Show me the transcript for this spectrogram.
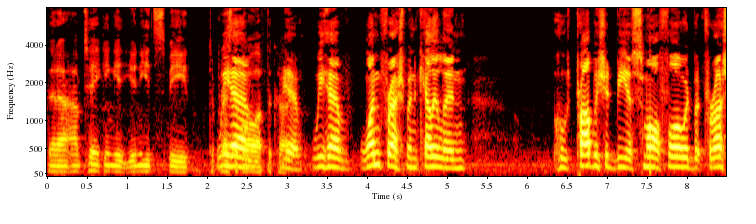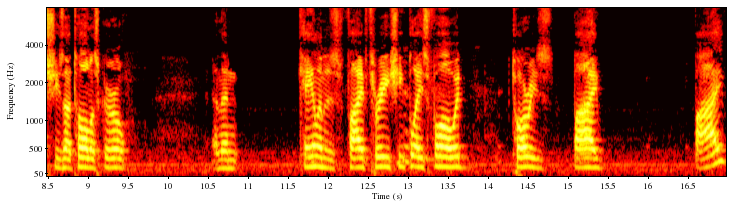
then uh, I'm taking it. You need speed to press we the ball off the court. yeah, we have one freshman, Kelly Lynn, who probably should be a small forward, but for us, she's our tallest girl. And then Kaylin is five three. She plays forward. Tori's five five,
